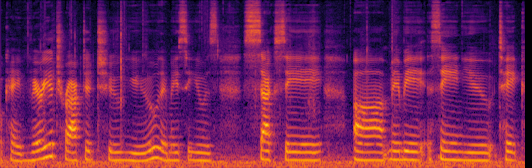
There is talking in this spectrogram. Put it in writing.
okay? Very attracted to you. They may see you as sexy, uh, maybe seeing you take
